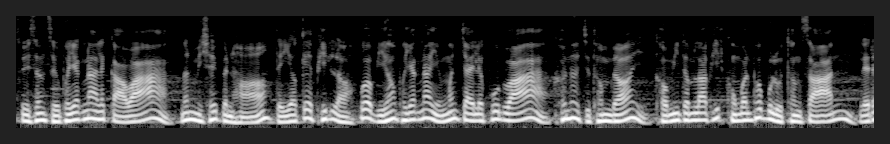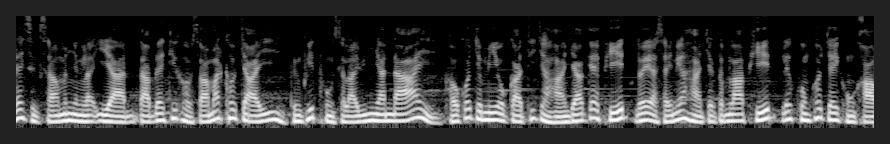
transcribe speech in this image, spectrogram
สุยซันสือพยักหน้าและกล่าวว่า นั่นไม่ใช่ปัญหา แต่ยาแก้พิษเหรอว่าบีเฮาพยักหน้าอย่างมั่นใจและพูดว่าเขาน่าจะทำได้ เขามีตำราพิษของบรรพบุรุษทางสารและได้ศึกษามันอย่างละเอียดตราบใดที่เขาสามารถเข้าใจ ถึงพิษผงสลายวิญญาณได้ เขาก็จะมีโอกาสที่จะหายาแก้พิษ โดยอาศัยเนื้อหาจากตำราพิษ และความเข้าใจของเขา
